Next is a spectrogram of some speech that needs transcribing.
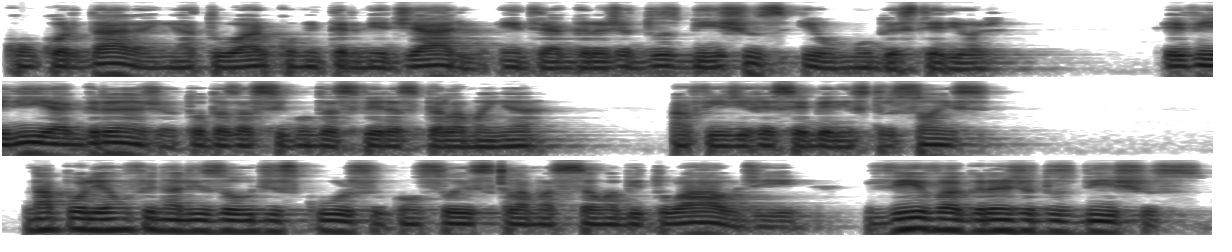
concordara em atuar como intermediário entre a granja dos bichos e o mundo exterior. E viria à granja todas as segundas-feiras pela manhã, a fim de receber instruções. Napoleão finalizou o discurso com sua exclamação habitual de Viva a granja dos bichos!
